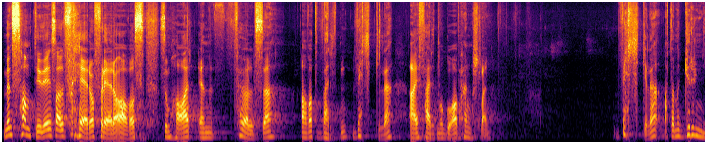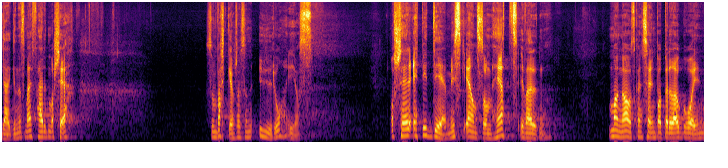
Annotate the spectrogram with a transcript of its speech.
Men samtidig så er det flere og flere av oss som har en følelse av at verden virkelig er i ferd med å gå av hengslene virkelig at det er noe grunnleggende som er i ferd med å skje. Som vekker en slags sånn uro i oss. Og ser epidemisk ensomhet i verden. Mange av oss kan kjenne på at bare det å gå inn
